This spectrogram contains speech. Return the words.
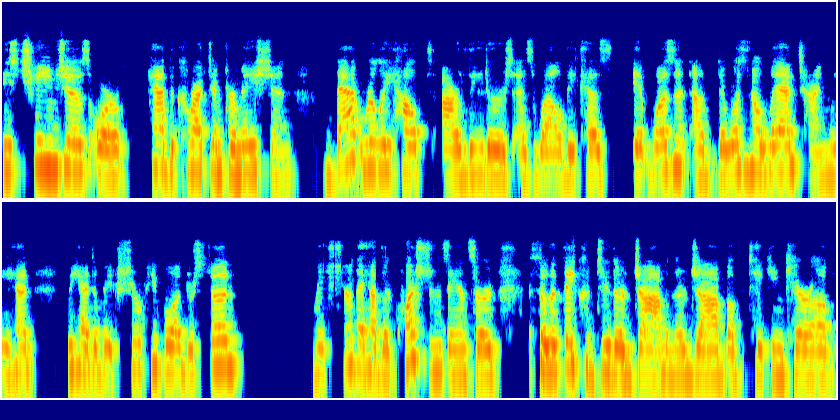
these changes or had the correct information. That really helped our leaders as well because it wasn't a, there was no lag time. We had we had to make sure people understood make sure they had their questions answered so that they could do their job and their job of taking care of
